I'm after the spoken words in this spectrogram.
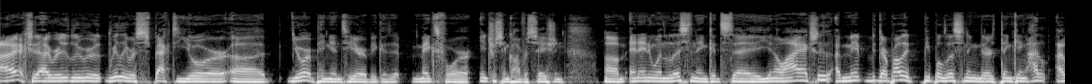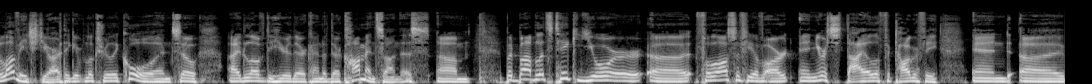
I actually I really really respect your uh, your opinions here because it makes for interesting conversation. Um, and anyone listening could say, you know, I actually I may, there are probably people listening that are thinking, I, I love HDR. I think it looks really cool, and so I'd love to hear their kind of their comments on this. Um, but Bob, let's take your uh, philosophy of art and your style of photography and. Uh,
